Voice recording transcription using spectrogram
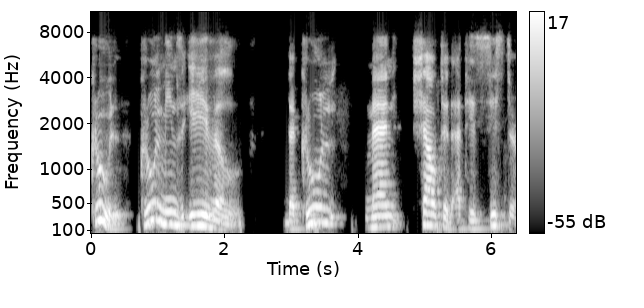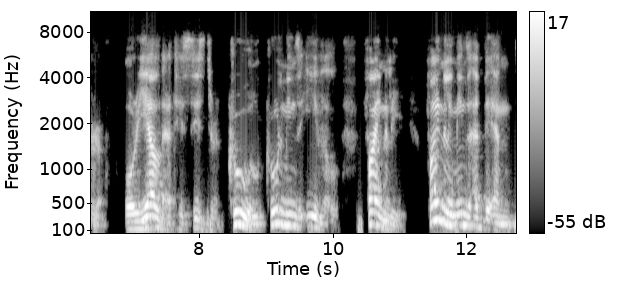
Cruel. Cruel means evil. The cruel man shouted at his sister or yelled at his sister. Cruel. Cruel means evil. Finally. Finally means at the end.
